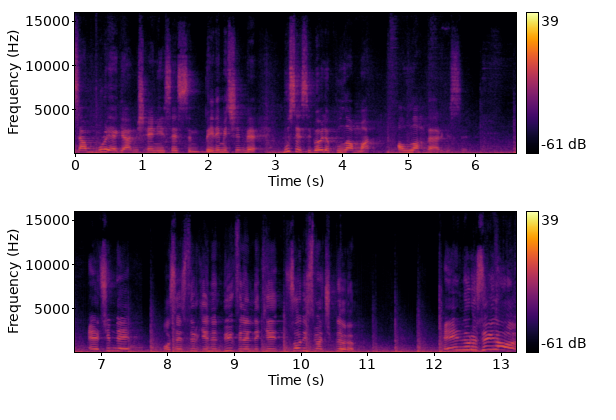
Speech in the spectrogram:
Sen buraya gelmiş en iyi sessin benim için ve bu sesi böyle kullanmak Allah vergisi. Evet şimdi O Ses Türkiye'nin büyük finalindeki son ismi açıklıyorum. Elnur Hüseyinov.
